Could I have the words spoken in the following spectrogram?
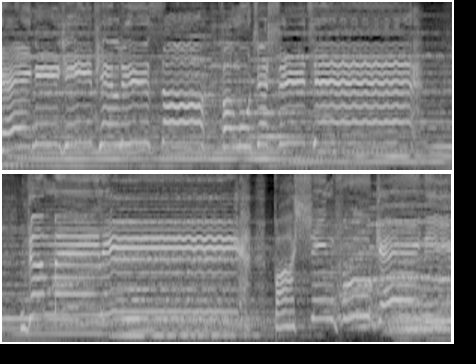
给你一片绿色，放牧这世界的美丽，把幸福给你。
